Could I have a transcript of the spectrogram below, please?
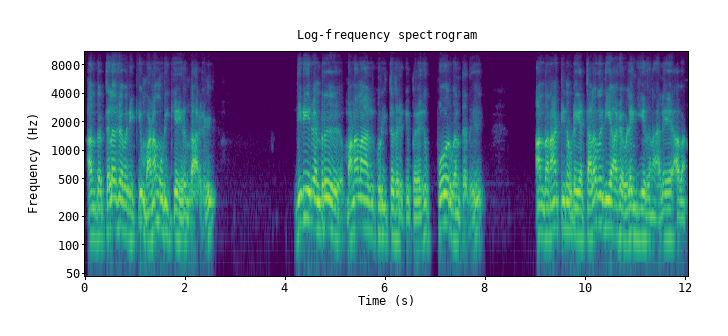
அந்த திலகவதிக்கு மனமுடிக்க இருந்தார்கள். திடீரென்று மணநாள் குறித்ததற்கு பிறகு போர் வந்தது. அந்த நாட்டினுடைய தளபதியாக விளங்கியதனாலே அவன்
